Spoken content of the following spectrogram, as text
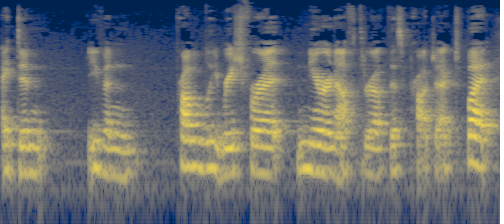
I didn't even probably reach for it near enough throughout this project. But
